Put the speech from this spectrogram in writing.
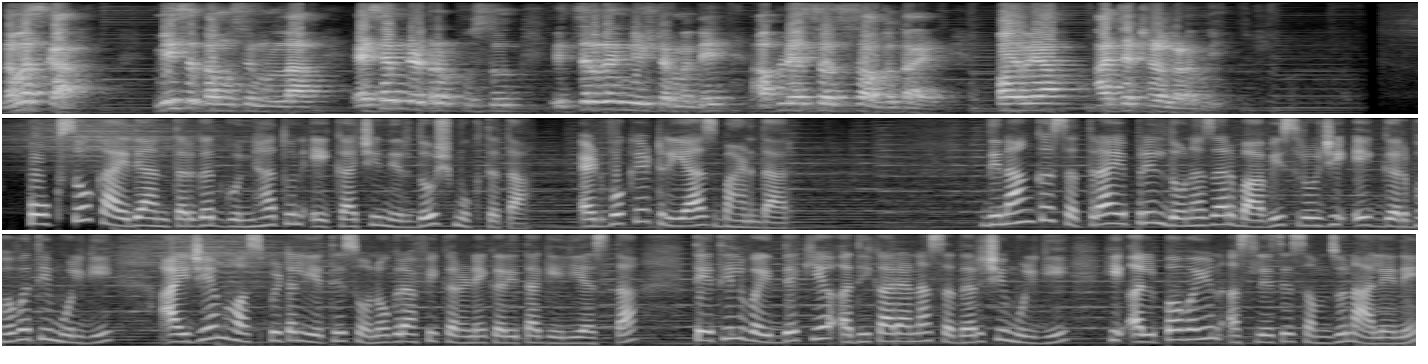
नमस्कार. मी Saddam Hussain S M network प्रस्तुत इचलगंज न्यूजमध्ये आपले सहर्ष स्वागत आहे. पाहूया आजच्या ठळगडामध्ये पोक्सो कायद्याअंतर्गत गुन्ह्यातून एकाची निर्दोष मुक्तता ॲडव्होकेट रियाज भांडदार दिनांक सतरा एप्रिल दोन हजार बावीस रोजी एक गर्भवती मुलगी आयजीएम हॉस्पिटल येथे सोनोग्राफी करण्याकरिता गेली असता तेथील वैद्यकीय अधिकाऱ्यांना सदरची मुलगी ही अल्पवयीन असल्याचे समजून आल्याने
